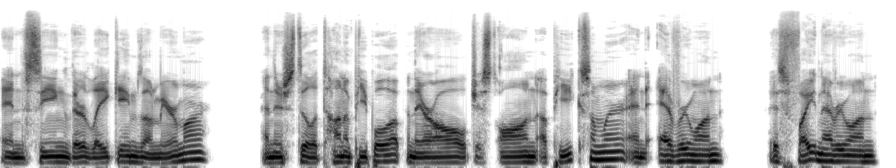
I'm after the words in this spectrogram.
and seeing their late games on Miramar. And there's still a ton of people up, and they're all just on a peak somewhere, and everyone is fighting everyone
